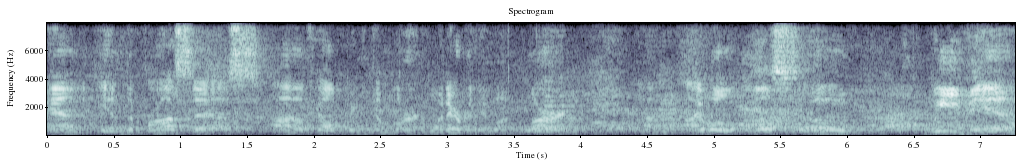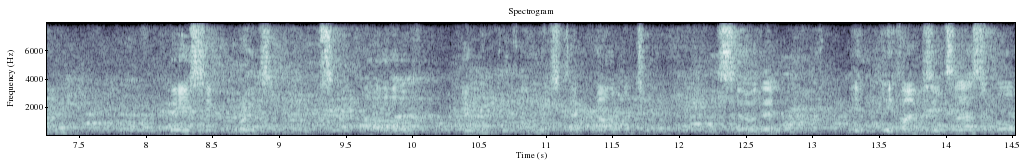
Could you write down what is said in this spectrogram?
And in the process of helping them learn whatever they want to learn, uh, I will also weave in basic principles of human performance technology so that if I'm successful,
